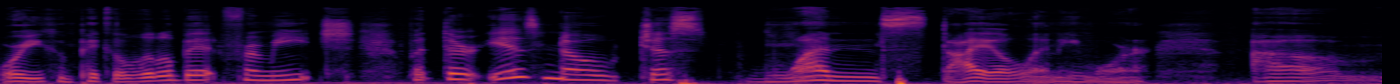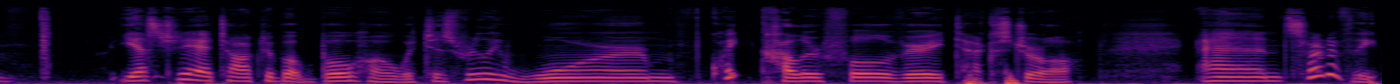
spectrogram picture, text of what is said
or you can pick a little bit from each, but there is no just one style anymore. Um, yesterday I talked about boho, which is really warm, quite colorful, very textural, and sort of the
